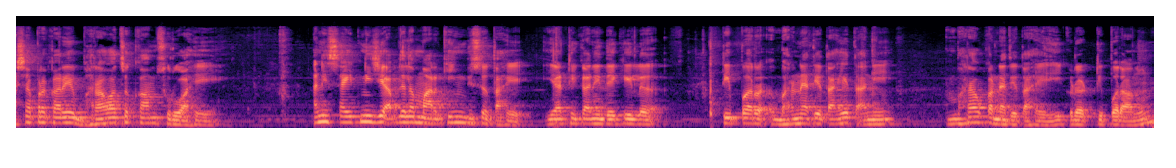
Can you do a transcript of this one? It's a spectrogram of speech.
अशा प्रकारे भरावाचं काम सुरू आहे. आणि साईटनी जे आपल्याला मार्किंग दिसत आहे या ठिकाणी देखील टिपर भरण्यात येत आहेत आणि भराव करण्यात येत आहे. इकडं टिपर आणून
